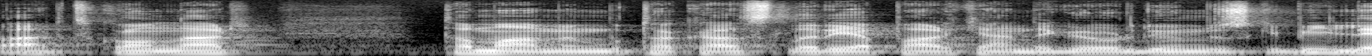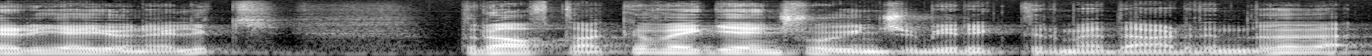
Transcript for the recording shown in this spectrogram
artık onlar tamamen bu takasları yaparken de gördüğümüz gibi ileriye yönelik draft hakkı ve genç oyuncu biriktirme derdindeler.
